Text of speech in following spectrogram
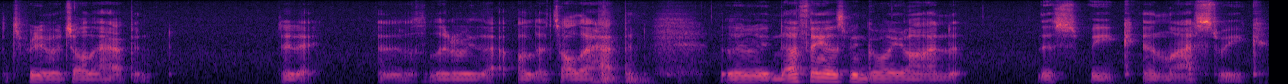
that's pretty much all that happened today. Literally that. Oh, that's all that happened. Literally nothing has been going on this week and last week.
